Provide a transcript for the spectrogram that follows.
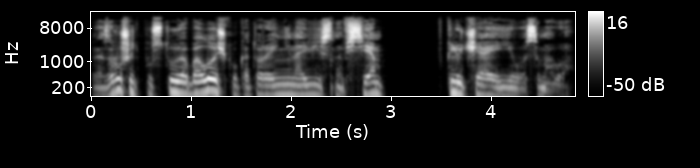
разрушить пустую оболочку, которая ненавистна всем, включая его самого.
